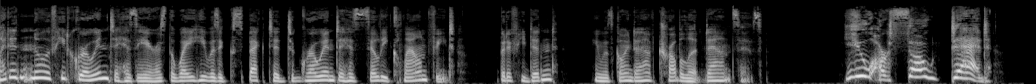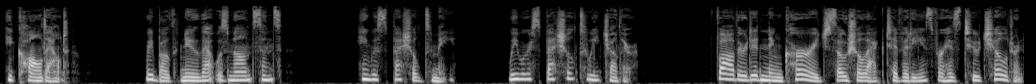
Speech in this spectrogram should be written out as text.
I didn't know if he'd grow into his ears the way he was expected to grow into his silly clown feet, but if he didn't, he was going to have trouble at dances. You are so dead, he called out. We both knew that was nonsense. He was special to me. We were special to each other. Father didn't encourage social activities for his two children,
